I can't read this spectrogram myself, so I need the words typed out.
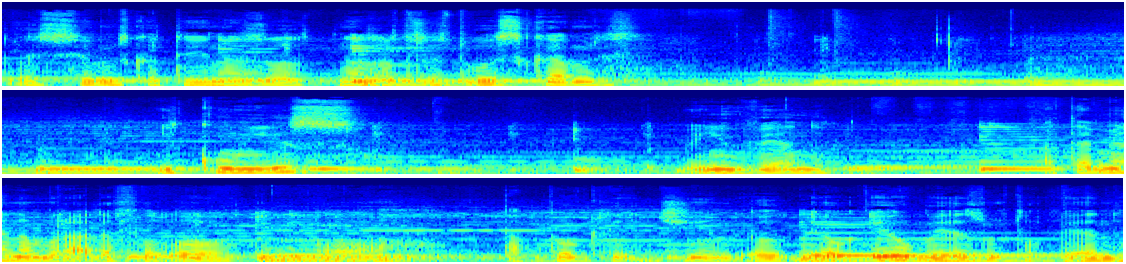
dois filmes que eu tenho nas, nas outras duas câmeras. E com isso, vem vendo. Até minha namorada falou, ó, oh, tá progredindo. Eu, eu, eu mesmo tô vendo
